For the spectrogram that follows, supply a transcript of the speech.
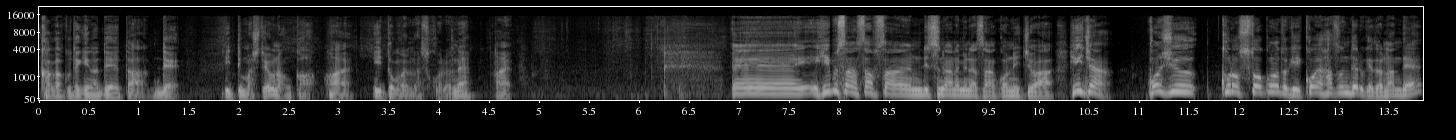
科学的なデータで言ってましたよなんか。はい。いいと思いますこれね。はいえー、ヒブさんスタッフさんリスナーの皆さんこんにちはひーちゃん今週クロストークの時声弾んでるけどなんで？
